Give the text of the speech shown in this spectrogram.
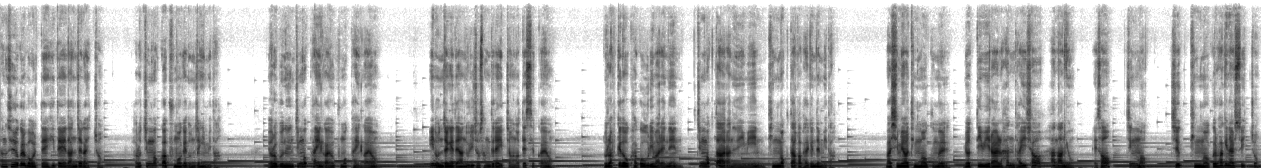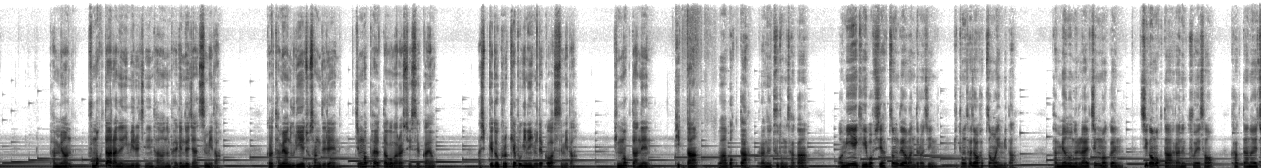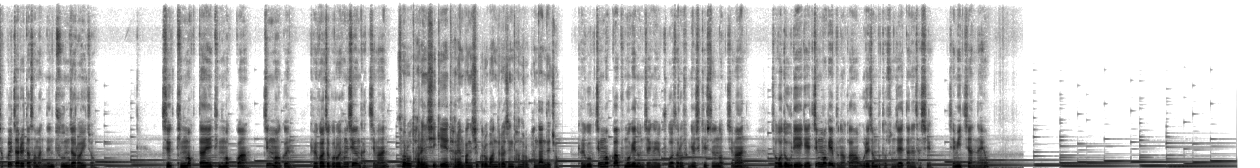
탕수육을 먹을 때 희대의 난제가 있죠. 바로 찍먹과 부먹의 논쟁입니다. 여러분은 찍먹파인가요? 부먹파인가요? 이 논쟁에 대한 우리 조상들의 입장은 어땠을까요? 놀랍게도 과거 우리말에는 찍먹다 라는 의미인 딩먹다가 발견됩니다. 마시며 딩먹음을 몇 디위랄 한 다이셔 하나뇨에서 찍먹, 즉 딩먹을 확인할 수 있죠. 반면 부먹다라는 의미를 지닌 단어는 발견되지 않습니다. 그렇다면 우리의 조상들은 찍먹파였다고 말할 수 있을까요? 아쉽게도 그렇게 보기는 힘들 것 같습니다. 딩먹다는 딕다와 먹다라는 두 동사가 어미의 개입 없이 합성되어 만들어진 비통사적 합성어입니다. 반면 오늘날 찍먹은 찍어 먹다라는 구에서 각 단어의 첫 글자를 따서 만든 두 음절어이죠. 즉 딩먹다의 딩먹과 찍먹은 결과적으로 형식은 같지만 서로 다른 시기에 다른 방식으로 만들어진 단어로 판단되죠. 결국 찍먹과 부먹의 논쟁을 국어사로 종결시킬 수는 없지만 적어도 우리에게 찍먹의 문화가 오래전부터 존재했다는 사실 재미있지 않나요?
